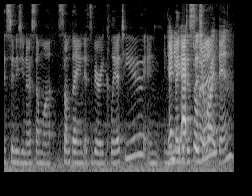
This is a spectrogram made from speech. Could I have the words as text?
as soon as you know someone something it's very clear to you and, and you And you make act a on it decision right then?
